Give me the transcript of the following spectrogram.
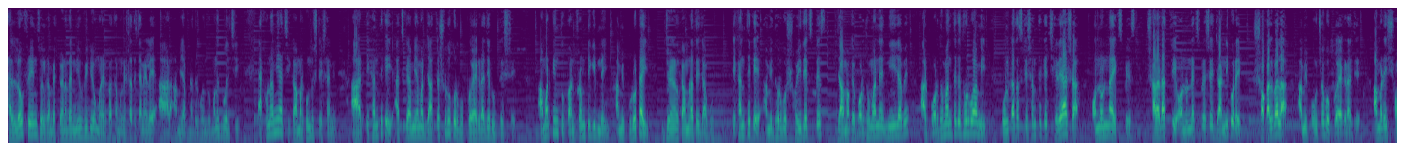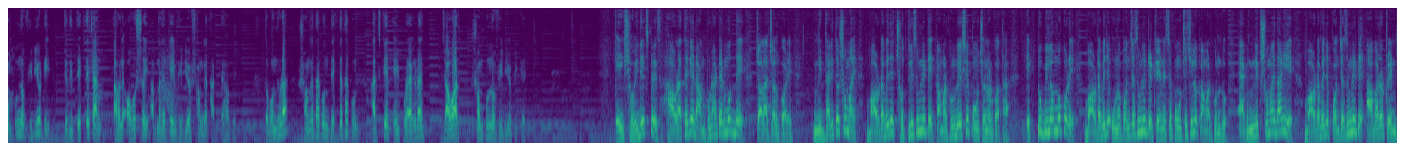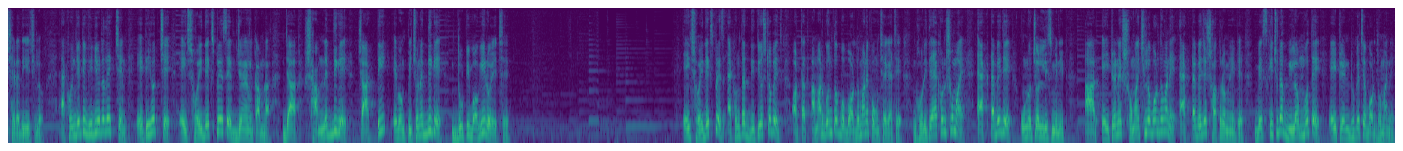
Hello friends, welcome back to another new video মনের কথা মনের সাথে চ্যানেলে। আর আমি আপনাদের বন্ধু মনোজ বলছি। এখন আমি আছি কামারকুণ্ডু স্টেশনে। আর এখান থেকেই আজকে আমি আমার যাত্রা শুরু করব প্রয়াগরাজের উদ্দেশ্যে। আমার কিন্তু কনফার্ম টিকিট নেই। আমি পুরোটাই জেনারেল কামরাতে যাব। এখান থেকে আমি ধরবো শহীদ এক্সপ্রেস যা আমাকে বর্ধমানে নিয়ে যাবে। আর বর্ধমান থেকে ধরবো আমি কলকাতা স্টেশন থেকে ছেড়ে আসা অনন্যা এক্সপ্রেস। সারা রাত্রি অনন্যা এক্সপ্রেসে জার্নি করে সকালবেলা আমি পৌঁছাবো প্রয়াগরাজে। আমার এই সম্পূর্ণ ভিডিওটি যদি দেখতে চান, তাহলে অবশ্যই আপনাদেরকে এই ভিডিওর সঙ্গে থাকতে হবে। তো বন্ধুরা, সঙ্গে থাকুন, দেখতে থাকুন আজকের এই প্রয়াগরাজ যাওয়ার সম্পূর্ণ ভিডিওটিকে। এই শহীদ এক্সপ্রেস হাওড়া থেকে রামপুরহাটের মধ্যে চলাচল করে। নির্ধারিত সময় বারোটা বেজে ছত্রিশ মিনিটে কামারকুণ্ডু এসে পৌঁছানোর কথা। একটু বিলম্ব করে বারোটা বেজে উনপঞ্চাশ মিনিটে ট্রেন এসে পৌঁছেছিল কামারকুণ্ডু। এক মিনিট সময় দাঁড়িয়ে বারোটা বেজে পঞ্চাশ মিনিটে আবারও ট্রেন ছেড়ে দিয়েছিল। এখন যেটি ভিডিওটা দেখছেন, এটি হচ্ছে এই শহীদ এক্সপ্রেসের জেনারেল কামরা, যা সামনের দিকে চারটি এবং পিছনের দিকে দুটি বগি রয়েছে। এই শহীদ এক্সপ্রেস এখন তার দ্বিতীয় স্টপেজ, অর্থাৎ আমার গন্তব্য বর্ধমানে পৌঁছে গেছে। ঘড়িতে এখন সময় একটা বেজে উনচল্লিশ মিনিট। আর এই ট্রেনের সময় ছিল বর্ধমানে একটা বেজে সতেরো মিনিটে। বেশ কিছুটা বিলম্বতে এই ট্রেন ঢুকেছে বর্ধমানে।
